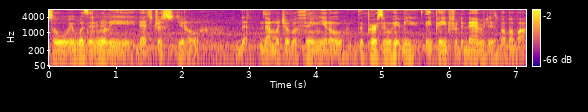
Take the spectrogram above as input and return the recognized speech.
So it wasn't really that's just you know that, that much of a thing. You know, the person who hit me, they paid for the damages, blah blah blah.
